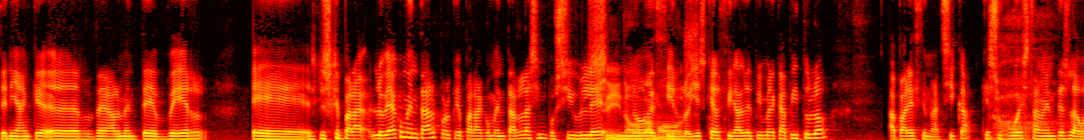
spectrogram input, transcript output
tenían que eh, realmente ver. eh, es que, es que para, lo voy a comentar porque para comentarla es imposible Sí, no, decirlo. Y es que al final del primer capítulo aparece una chica que supuestamente es la,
